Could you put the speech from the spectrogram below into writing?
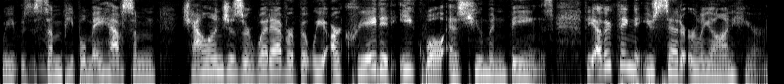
we, some people may have some challenges or whatever, but we are created equal as human beings. The other thing that you said early on here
